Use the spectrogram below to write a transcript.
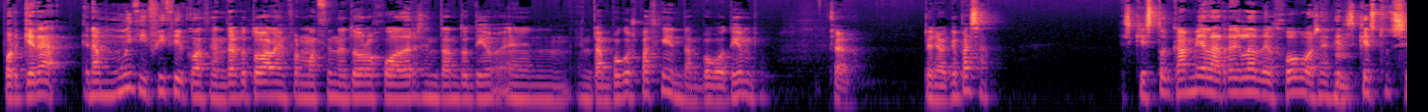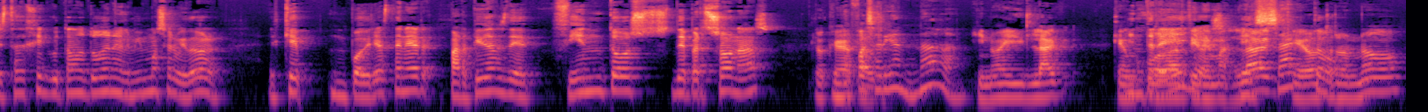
Porque era, era muy difícil concentrar toda la información de todos los jugadores en, tanto tiempo, en, en tan poco espacio y en tan poco tiempo. Claro. Pero ¿qué pasa? es que esto cambia las reglas del juego. Es decir, Mm. es que esto se está ejecutando todo en el mismo servidor. Es que podrías tener partidas de cientos de personas Lo que no falta. pasaría nada. Y no hay lag, que un Entre jugador tiene ellos, más lag, que otro no.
